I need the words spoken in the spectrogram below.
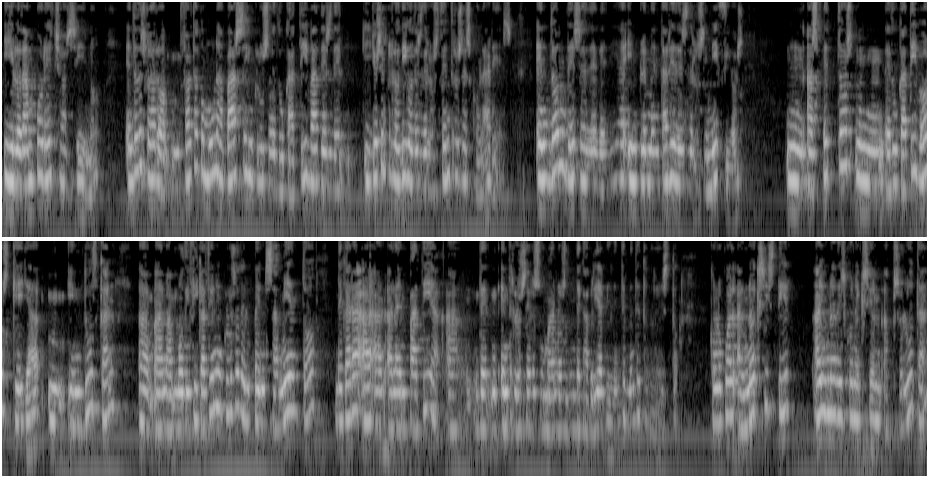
y lo dan por hecho así, ¿no? Entonces, claro, falta como una base incluso educativa desde, y yo siempre lo digo, desde los centros escolares, en donde se debería implementar y desde los inicios mm, aspectos mm, educativos que ya mm, induzcan a, la modificación incluso del pensamiento de cara a, la empatía entre los seres humanos, donde cabría evidentemente todo esto. Con lo cual, al no existir, hay una desconexión absoluta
